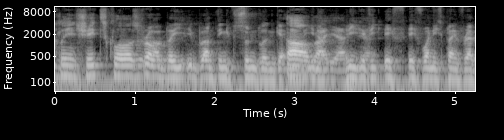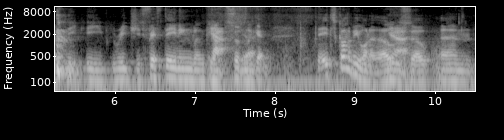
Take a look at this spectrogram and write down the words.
Clean sheets clause. Probably, I'm thinking of Sunderland getting. Oh, you know, right, yeah, and he, If, he, if if when he's playing for Everton, he, he reaches 15 England caps, Yeah, Sunderland yeah. get. It's going to be one of those. Yeah. So, um,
